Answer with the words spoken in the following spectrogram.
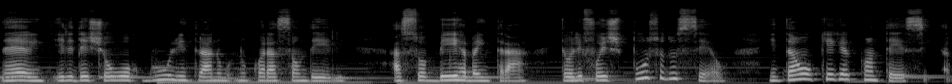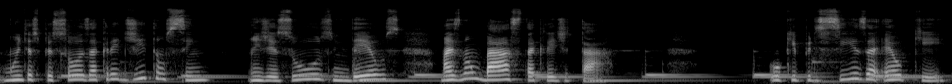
Né? Ele deixou o orgulho entrar no, no coração dele, a soberba entrar. Então ele foi expulso do céu. Então o que, que acontece? Muitas pessoas acreditam sim em Jesus, em Deus, mas não basta acreditar. O que precisa é o que?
